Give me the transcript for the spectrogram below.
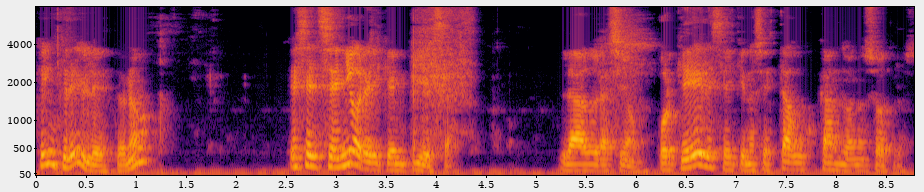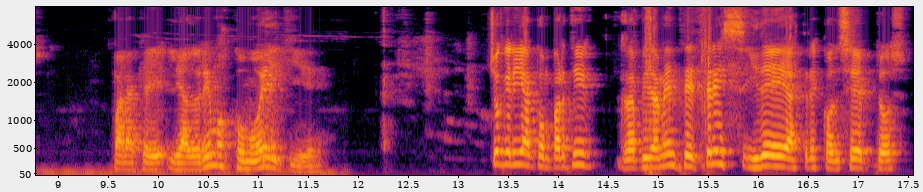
Qué increíble esto, ¿no? Es el Señor el que empieza la adoración, porque Él es el que nos está buscando a nosotros, para que le adoremos como Él quiere. Yo quería compartir rápidamente tres ideas, tres conceptos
